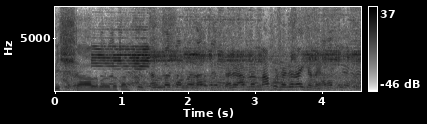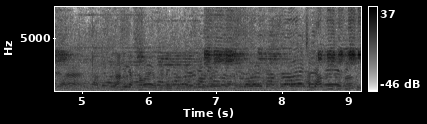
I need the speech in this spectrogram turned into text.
বিশাল বড় দোকান। তাহলে আপনার না রাইখে দেন। হ্যাঁ আমি কাস্টমারের কাছে আচ্ছা আপনি দিচ্ছি।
